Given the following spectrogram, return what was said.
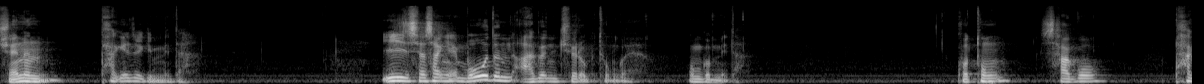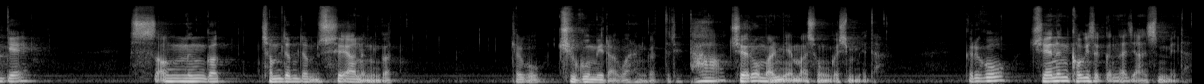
죄는 파괴적입니다. 이 세상의 모든 악은 죄로부터 온 거예요. 온 겁니다. 고통, 사고, 파괴, 썩는 것, 점점점 쇠하는 것, 결국 죽음이라고 하는 것들이 다 죄로 말미암아서 온 것입니다. 그리고 죄는 거기서 끝나지 않습니다.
